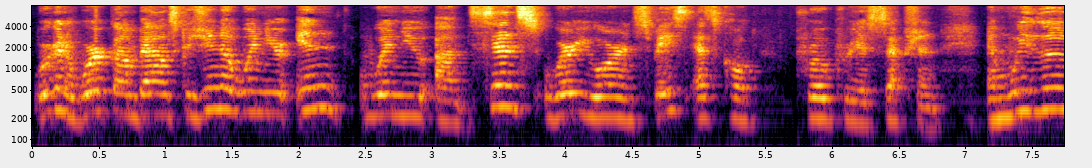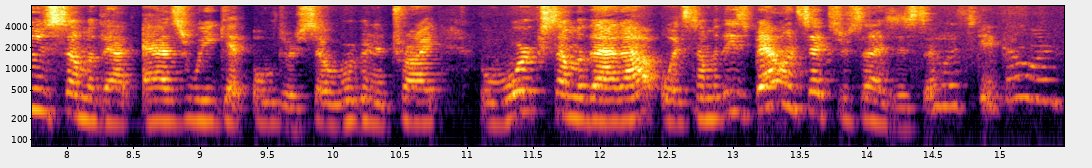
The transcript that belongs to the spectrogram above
We're going to work on balance because you know when you're in, when you um, sense where you are in space, that's called proprioception. And we lose some of that as we get older. So we're going to try work some of that out with some of these balance exercises. So let's get going.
